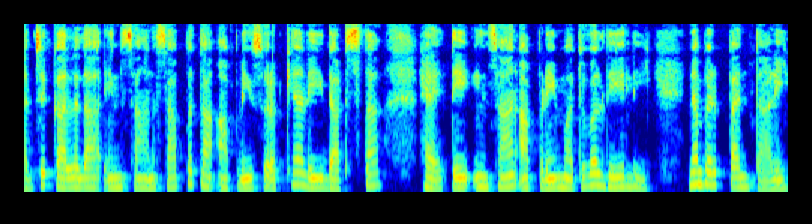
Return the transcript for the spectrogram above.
ਅੱਜ ਕੱਲ ਦਾ ਇਨਸਾਨ ਸੱਪ ਤਾਂ ਆਪਣੀ ਸੁਰੱਖਿਆ ਲਈ ਡਟਦਾ ਹੈ ਤੇ ਇਨਸਾਨ ਆਪਣੇ ਮਤਵਲ ਦੇ ਲਈ। ਨੰਬਰ 45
